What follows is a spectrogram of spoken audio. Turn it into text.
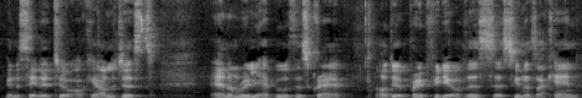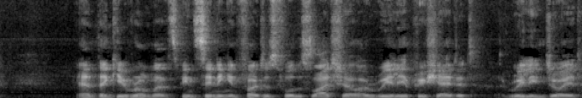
I'm going to send it to an archaeologist, and I'm really happy with this crab. I'll do a prep video of this as soon as I can. And thank you everyone that's been sending in photos for the slideshow. I really appreciate it. I really enjoyed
